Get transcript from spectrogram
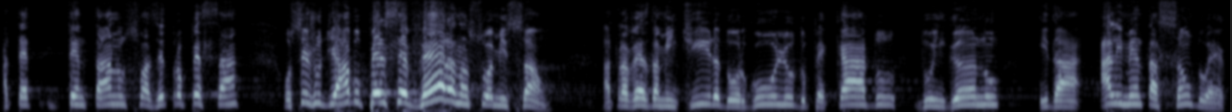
até tentar nos fazer tropeçar. Ou seja, o diabo persevera na sua missão através da mentira, do orgulho, do pecado, do engano e da alimentação do ego.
